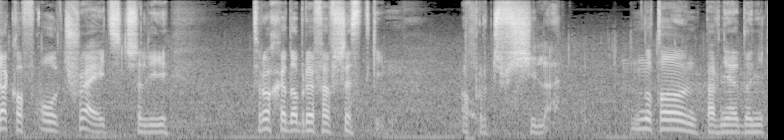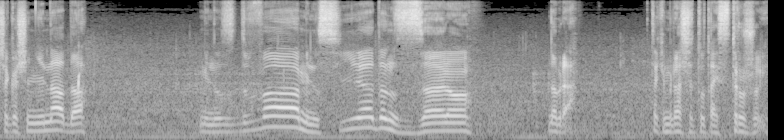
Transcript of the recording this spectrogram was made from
Jack of all trades, czyli trochę dobry we wszystkim. Oprócz w sile. No to pewnie do niczego się nie nada. Minus 2, minus 1, 0. Dobra. W takim razie tutaj stróżuj.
